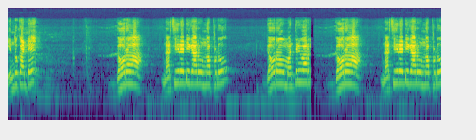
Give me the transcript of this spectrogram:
ఎందుకంటే గౌరవ నర్సిరెడ్డి గారు ఉన్నప్పుడు గౌరవ మంత్రివారు గౌరవ నర్సిరెడ్డి గారు ఉన్నప్పుడు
